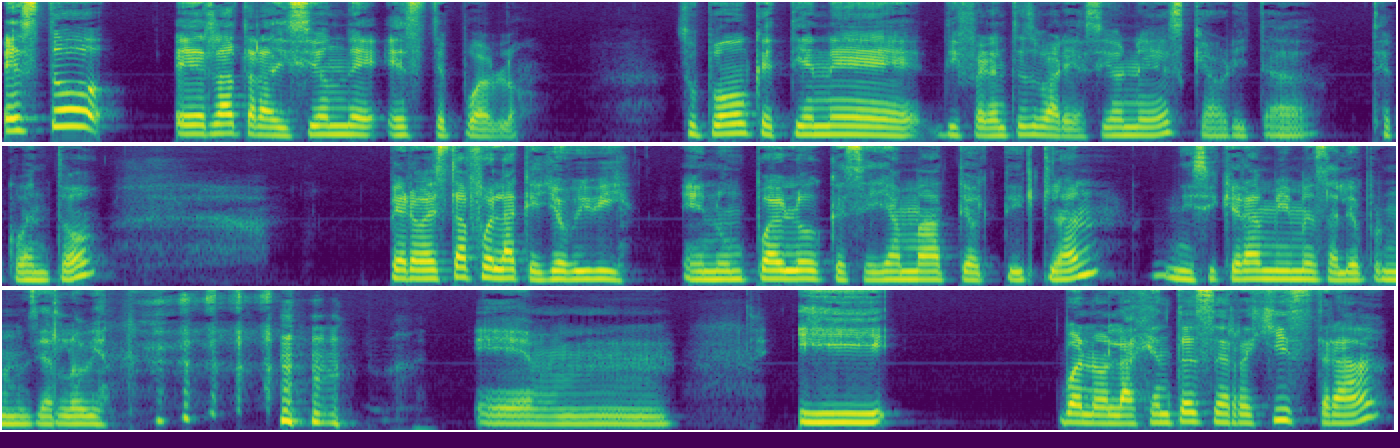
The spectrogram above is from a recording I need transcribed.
Esto es la tradición de este pueblo. Supongo que tiene diferentes variaciones que ahorita te cuento, pero esta fue la que yo viví en un pueblo que se llama Teotitlán. Ni siquiera a mí me salió pronunciarlo bien. Em, y bueno, la gente se registra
